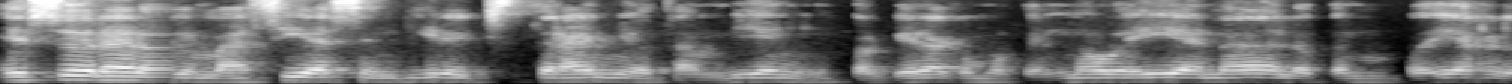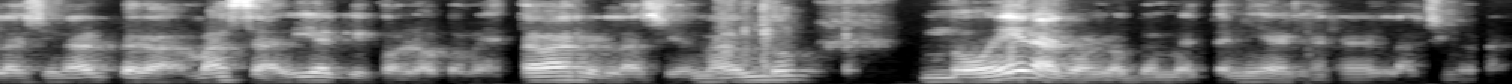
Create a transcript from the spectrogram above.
eso era lo que me hacía sentir extraño también, porque era como que no veía nada de lo que me podía relacionar, pero además sabía que con lo que me estaba relacionando no era con lo que me tenía que relacionar.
